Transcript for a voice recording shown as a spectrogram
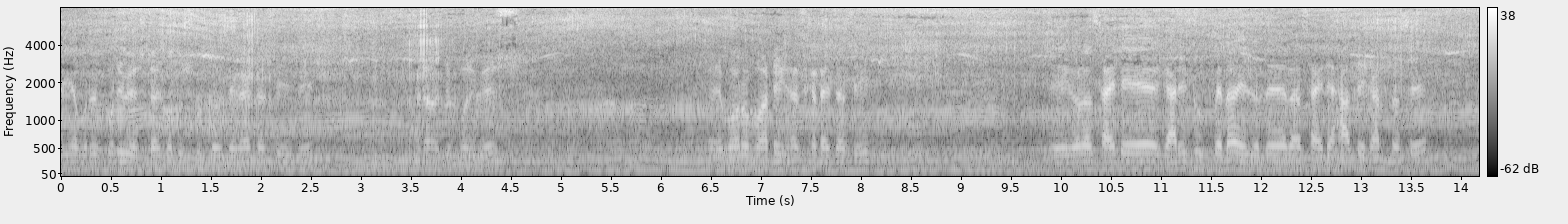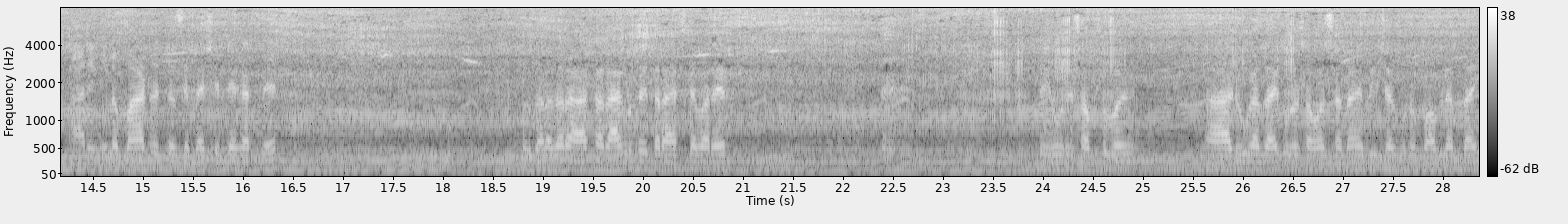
সিঙ্গাপুরের পরিবেশটা কত সুন্দর দেখা যাচ্ছে যে। এটা হচ্ছে পরিবেশ। বড় মাঠে ঘাস কাটাইতেছে। এগুলো সাইডে গাড়ি ঢুকবে না, এই জন্য এরা সাইডে হাতে কাটতেছে। আর এগুলো মাঠ হইতেছে মেশিন দিয়ে কাটবে তো যারা যারা আসার আগ্রহী, তারা আসতে পারেন। সবসময় ঢোকা যায়, কোনো সমস্যা নাই ভিসার কোনো প্রবলেম নাই।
